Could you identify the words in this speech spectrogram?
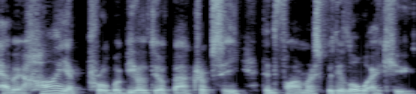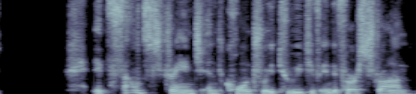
have a higher probability of bankruptcy than farmers with a low IQ. It sounds strange and counterintuitive in the first run,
